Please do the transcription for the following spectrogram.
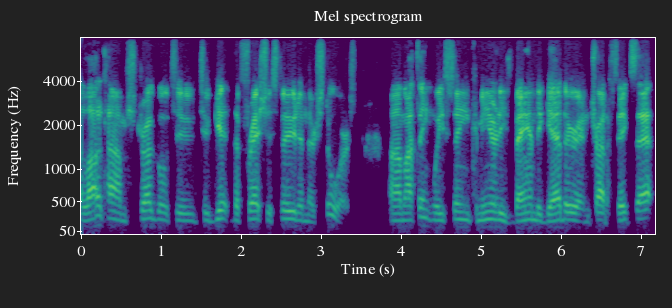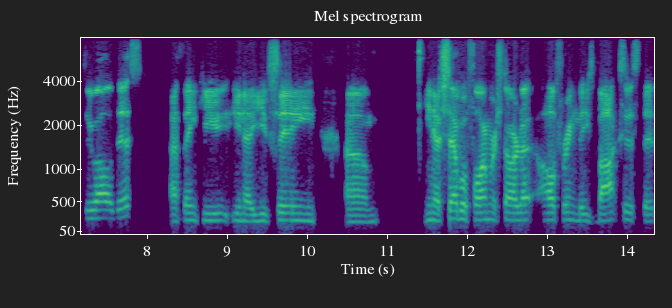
a lot of times struggle to to get the freshest food in their stores. Um, I think we've seen communities band together and try to fix that through all of this. I think you you know you've seen um, you know, several farmers start offering these boxes that,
